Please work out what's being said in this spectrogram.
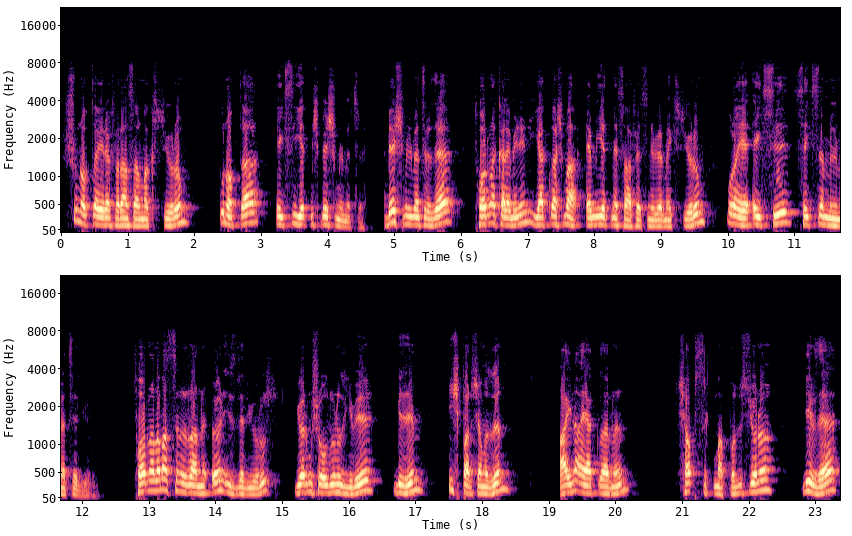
şu noktayı referans almak istiyorum. Bu nokta eksi 75 mm. 5 mm'de torna kaleminin yaklaşma emniyet mesafesini vermek istiyorum. Buraya eksi 80 mm diyorum. Tornalama sınırlarını ön izle diyoruz. Görmüş olduğunuz gibi bizim iç parçamızın ayna ayaklarının çap sıkma pozisyonu bir de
